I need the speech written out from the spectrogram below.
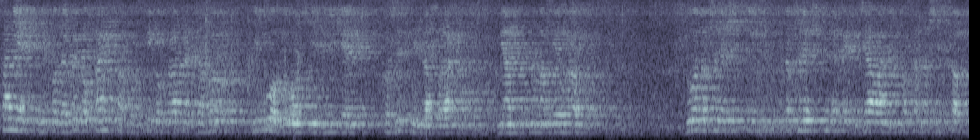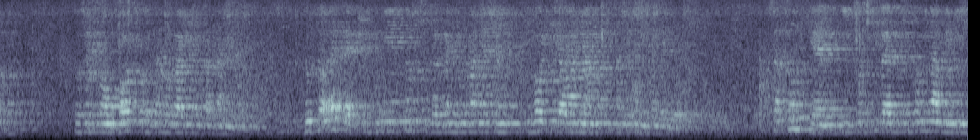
Powstanie niepodległego państwa polskiego po latach zaborów nie było wyłącznie wynikiem korzystnych dla Polaków zmian na mapie Europy. Było to przede wszystkim, to przede wszystkim efekt działań i postaw naszych przodków, którzy swą polskość zachowali przed latami. Był to efekt ich umiejętności zorganizowania się i woli działania na rzecz. Z szacunkiem i podziwem przypominamy dziś,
